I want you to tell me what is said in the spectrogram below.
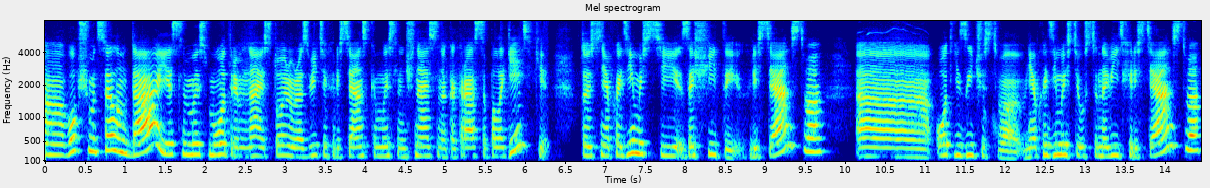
А, в общем и целом, да, если мы смотрим на историю развития христианской мысли, начинается она как раз с апологетики, то есть необходимости защиты христианства э, от язычества, необходимости установить христианство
